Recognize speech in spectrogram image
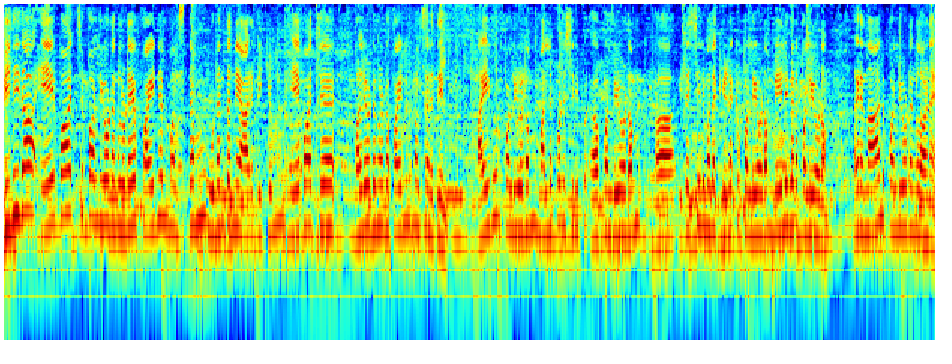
വിനിത എ ബാച്ച് പള്ളിയോടങ്ങളുടെ ഫൈനൽ മത്സരം ഉടൻ തന്നെ ആരംഭിക്കും. എ ബാച്ച് പള്ളിയോടങ്ങളുടെ ഫൈനൽ മത്സരത്തിൽ അയിരൂർ പള്ളിയോടം മല്ലപ്പുഴശ്ശേരി ആ, പള്ളിയോടം ഇടശ്ശേരിമല കിഴക്ക് പള്ളിയോടം മേലുകര പള്ളിയോടം അങ്ങനെ നാല് പള്ളിയോടങ്ങളാണ്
